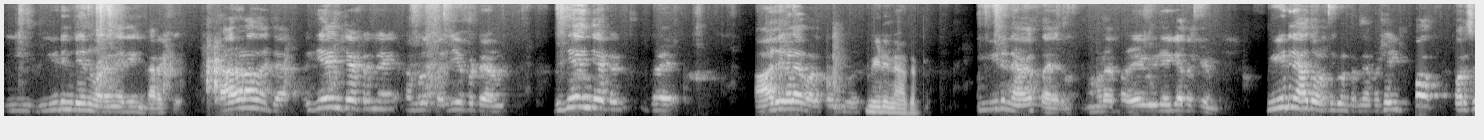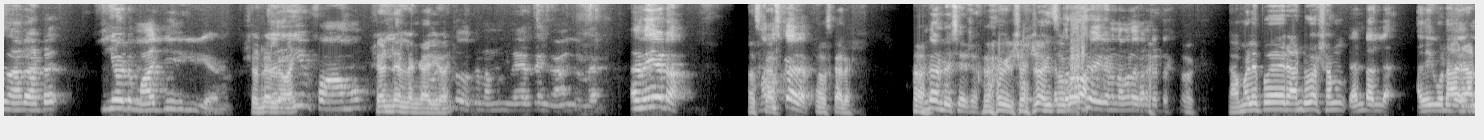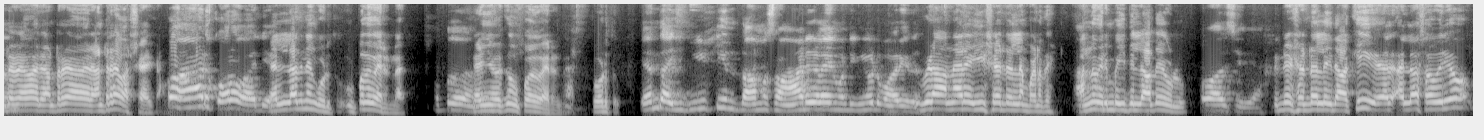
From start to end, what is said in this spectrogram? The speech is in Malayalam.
ഈ വീടിന്റെ എന്ന് പറയുന്നതായിരിക്കും കറക്റ്റ് കാരണം എന്ന് വെച്ചാൽ വിജയൻ ചേട്ടനെ നമ്മൾ പരിചയപ്പെട്ടാണ് വിജയൻ ചേട്ടൻ ഇവിടെ ആടുകളെ വളർത്തുന്നത് വീടിനകത്ത്. വീടിനകത്തായിരുന്നു. നമ്മുടെ പഴയ വീഡിയോക്കകത്തൊക്കെ ഉണ്ട്. വീടിനകത്ത് വളർത്തിക്കൊണ്ടിരുന്നത്. പക്ഷെ ഇപ്പൊ കുറച്ച് നാളായിട്ട് ഇങ്ങോട്ട് മാറ്റിയിരിക്കുകയാണ്. ഈ ഫാമും നമ്മൾ നേരത്തെ കാണിച്ചിട്ടുണ്ട്. വിജയേട്ടാ നമസ്കാരം. നമസ്കാരം. എന്താണ് വിശേഷം? വിശേഷം നമ്മളെ കണ്ടിട്ട്? നമ്മളിപ്പോ രണ്ടു വർഷം രണ്ടല്ല അതിൽ രണ്ടര രണ്ടര രണ്ടര വർഷമായി ആട് കുറവല്ലേ? എല്ലാത്തിനും കൊടുത്തു. മുപ്പത് പേരുണ്ട്. കഴിഞ്ഞ വെക്ക് മുപ്പത് പേരുണ്ട്. കൊടുത്തു. എന്താ ഈ വീട്ടിൽ നിന്ന് താമസം ആടുകളെയും കൊണ്ട് ഇങ്ങോട്ട് മാറിയത്? ഇവിടെ അന്നേരം ഈ ഷെഡെല്ലാം പണിതേ. അന്ന് വരുമ്പോ ഇതില്ലാതേ ഉള്ളൂ. ഓ അത് ശരിയാ. പിന്നെ ഷെഡെല്ലാം ഇതാക്കി. എല്ലാ സൗകര്യവും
